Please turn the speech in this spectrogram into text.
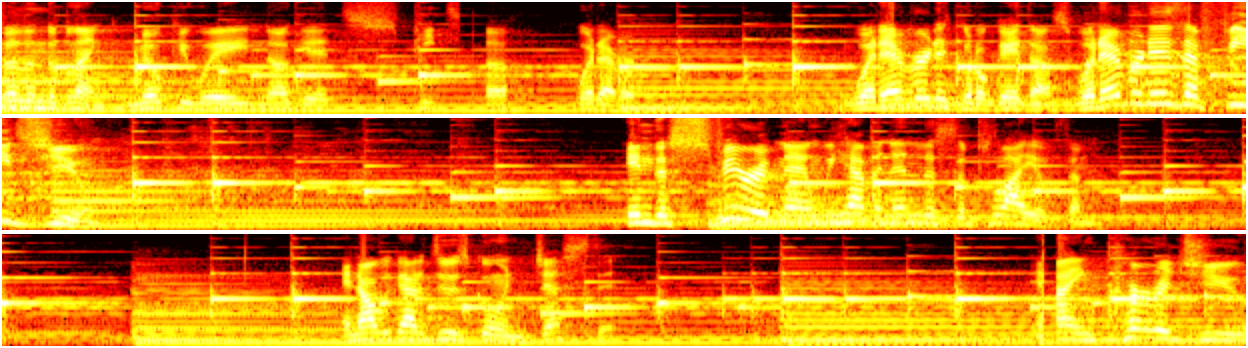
Fill in the blank. Milky Way, nuggets, pizza, whatever. Whatever it is, croquetas, whatever it is that feeds you. In the spirit, man, we have an endless supply of them. And all we got to do is go ingest it. And I encourage you,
